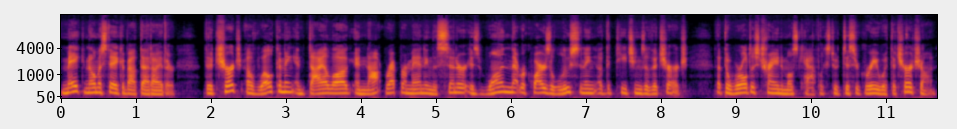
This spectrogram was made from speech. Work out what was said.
Make no mistake about that either. The church of welcoming and dialogue and not reprimanding the sinner is one that requires a loosening of the teachings of the church that the world has trained most Catholics to disagree with the church on.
